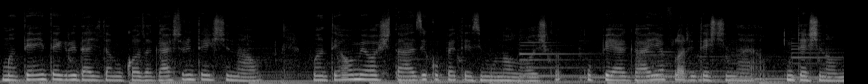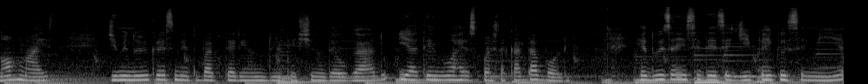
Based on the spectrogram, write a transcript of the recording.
manter a integridade da mucosa gastrointestinal, manter a homeostase e competência imunológica, o pH e a flora intestinal, intestinal normais, diminui o crescimento bacteriano do intestino delgado e atenua a resposta catabólica, reduz a incidência de hiperglicemia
